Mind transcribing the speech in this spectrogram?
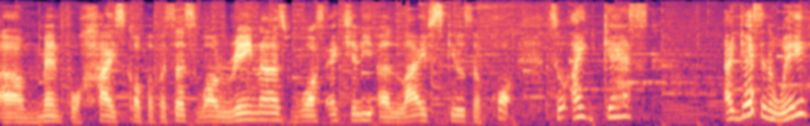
um, meant for high score purposes, while Reina's was actually a life skill support. So I guess, I guess in a way,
